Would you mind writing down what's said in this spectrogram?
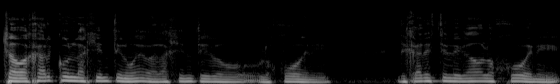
trabajar con la gente nueva, la gente, los jóvenes, dejar este legado a los jóvenes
